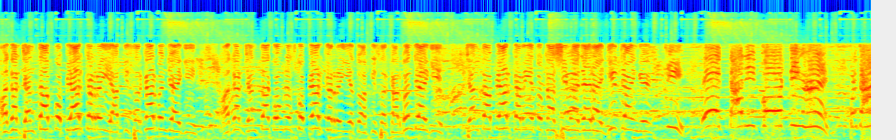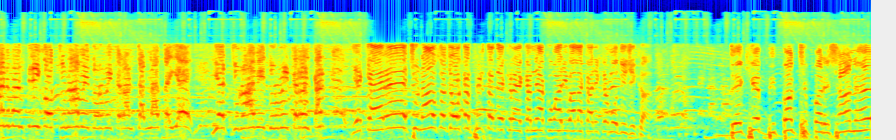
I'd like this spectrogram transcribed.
अगर जनता आपको प्यार कर रही है आपकी सरकार बन जाएगी। अगर जनता कांग्रेस को प्यार कर रही है तो आपकी सरकार बन जाएगी। जनता प्यार कर रही है तो काशी में अजय राय जीत जाएँगे। जी एक तारीख को वोटिंग है। प्रधानमंत्री को चुनावी ध्रुवीकरण करना चाहिए। ये चुनावी ध्रुवीकरण कर ये कह रहे हैं चुनाव से जोड़कर फिर से देख रहे हैं कन्याकुमारी वाला कार्यक्रम मोदी जी का। देखिए विपक्ष परेशान है।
